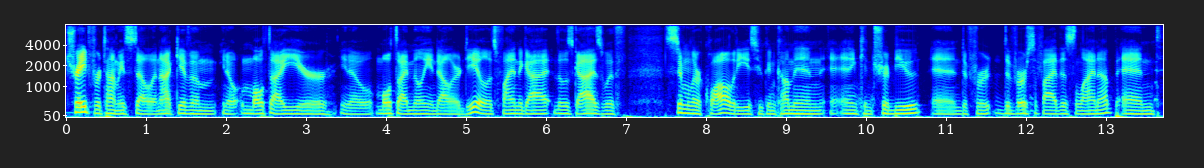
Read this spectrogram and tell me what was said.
trade for Tommy Stella, not give him you know a multi-year, you know, multi-million dollar deal. Let's find a guy, those guys with similar qualities who can come in and contribute and defer, diversify this lineup. And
